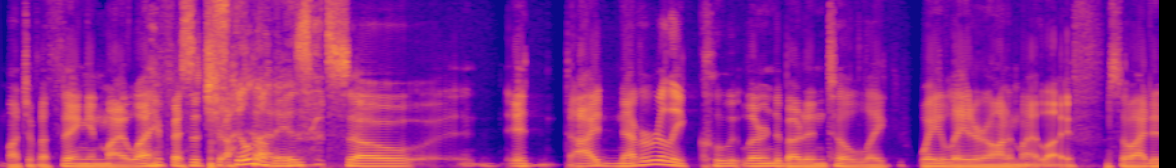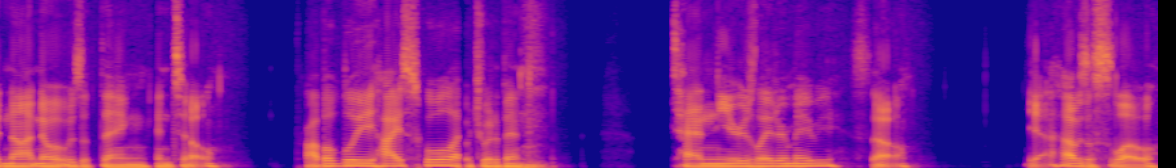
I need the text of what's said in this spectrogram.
much of a thing in my life as a child. Still not is. So it I never really cl- learned about it until like way later on in my life. So I did not know it was a thing until probably high school, which would have been 10 years later maybe. So yeah, I was a slow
